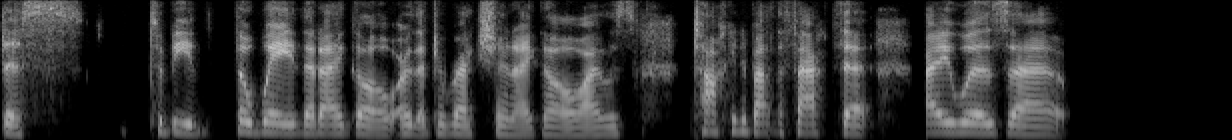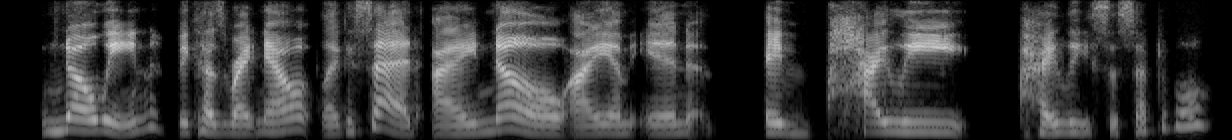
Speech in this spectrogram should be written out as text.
this to be the way that I go or the direction I go. I was talking about the fact that I was uh knowing because right now, like I said, I know I am in a highly, highly susceptible.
